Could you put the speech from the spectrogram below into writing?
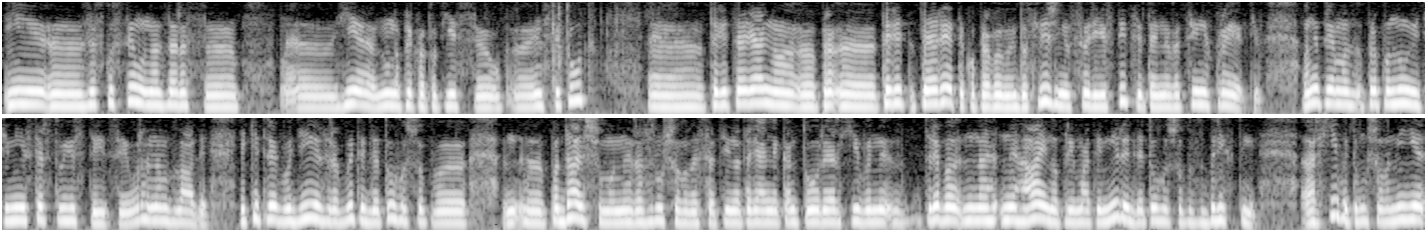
І в зв'язку з цим у нас зараз є, ну, наприклад, тут є інститут. Е, Територіально е, е, тері- теоретико-правових досліджень у сфері юстиції та інноваційних проєктів. Вони прямо пропонують і Міністерству юстиції, і органам влади, які треба дії зробити для того, щоб подальшому не розрушувалися ті нотаріальні контори, архіви. Треба негайно приймати міри для того, щоб зберегти архіви, тому що вони є,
